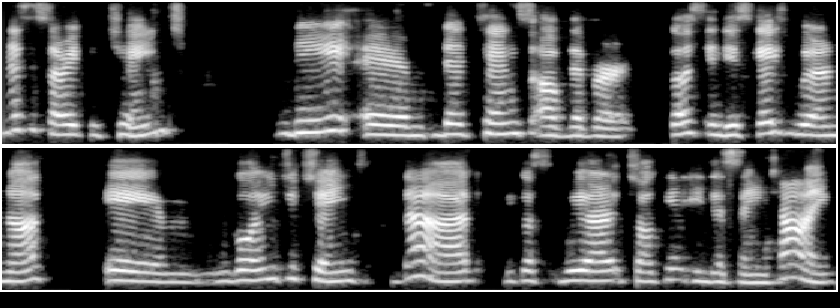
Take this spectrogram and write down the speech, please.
necessary to change the, um, the tense of the verb because in this case, we are not um, going to change that because we are talking in the same time.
